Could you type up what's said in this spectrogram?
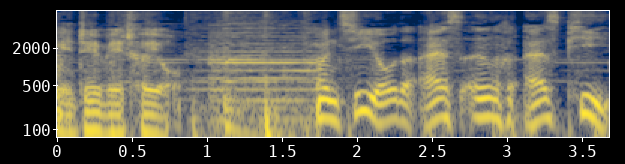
给这位车友。问机油的 SN 和 SP。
